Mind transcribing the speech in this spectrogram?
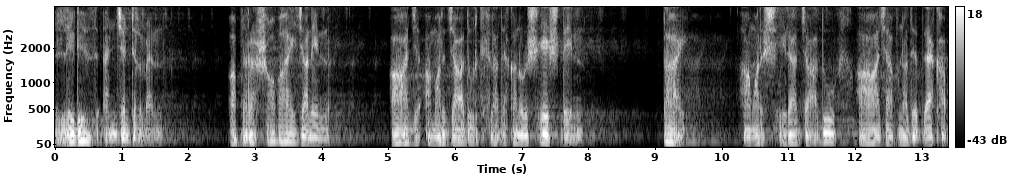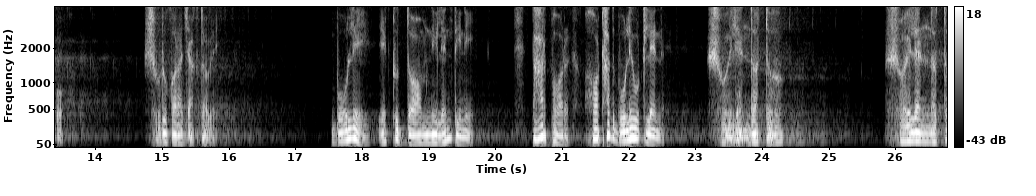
লেডিজ অ্যান্ড জেন্টলম্যান আপনারা সবাই জানেন আজ আমার জাদুর খেলা দেখানোর শেষ দিন। তাই আমার সেরা জাদু আজ আপনাদের দেখাবো। শুরু করা যাক তবে। বলে একটু দম নিলেন তিনি। তারপর হঠাৎ বলে উঠলেন, শৈলেন দত্ত শৈলেন দত্ত,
